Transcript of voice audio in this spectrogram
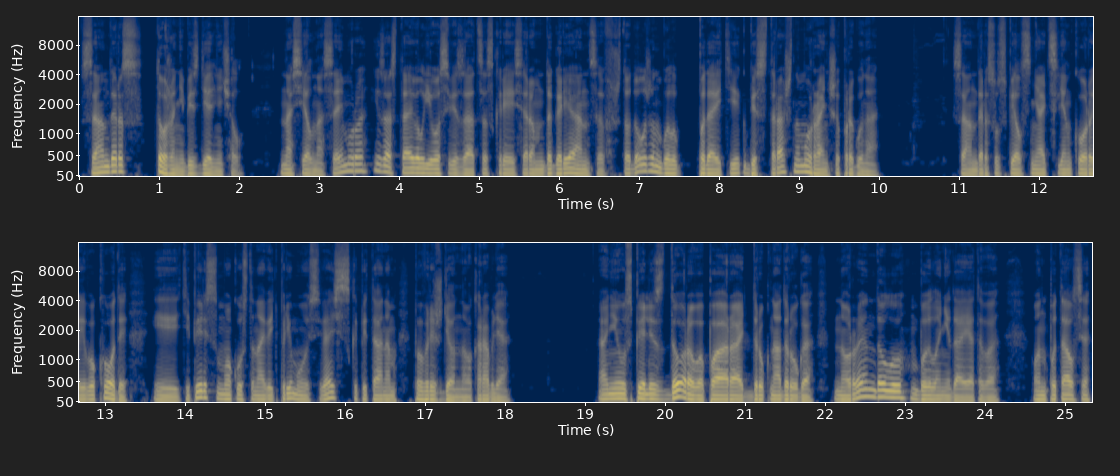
Сандерс тоже не бездельничал. Насел на Сеймура и заставил его связаться с крейсером Дагорианцев, что должен был подойти к бесстрашному раньше прыгуна. Сандерс успел снять с линкора его коды и теперь смог установить прямую связь с капитаном поврежденного корабля. Они успели здорово поорать друг на друга, но Рэндаллу было не до этого. Он пытался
